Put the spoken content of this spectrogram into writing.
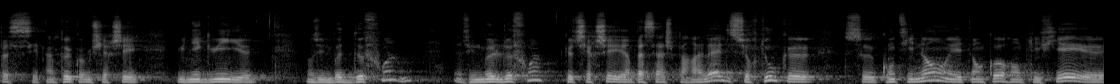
parce que c'est un peu comme chercher une aiguille dans une botte de foin. Hein une meule de foin que de chercher un passage parallèle, surtout que ce continent est encore amplifié, euh,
